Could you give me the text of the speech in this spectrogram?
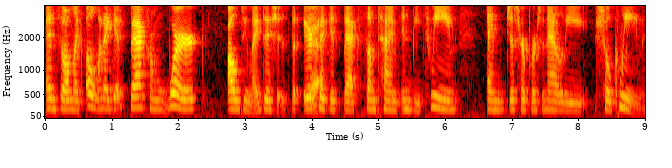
and so I'm like, oh, when I get back from work, I'll do my dishes. But Erica Yeah. gets back sometime in between, and just her personality, she'll clean.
